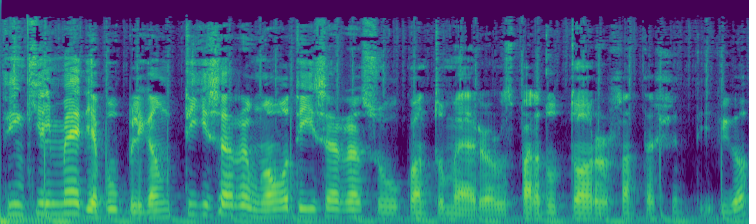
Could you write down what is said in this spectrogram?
Thinkill Media pubblica un teaser, un nuovo teaser su Quantum Error, lo sparatutto horror fantascientifico.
